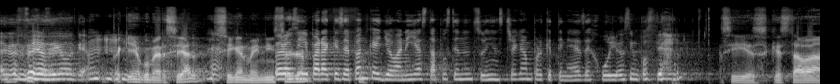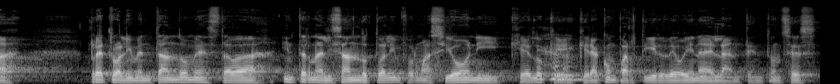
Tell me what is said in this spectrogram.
un pequeño comercial. Síganme en Instagram. Pero sí, para que sepan que Giovanni ya está posteando en su Instagram porque tenía desde julio sin postear. Sí, es que estaba retroalimentándome, estaba internalizando toda la información y qué es lo que quería compartir de hoy en adelante. Entonces,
